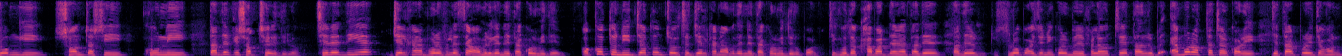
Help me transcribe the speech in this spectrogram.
জঙ্গি, সন্ত্রাসী, খুনি, তাদেরকে সব ছেড়ে দিল। ছেড়ে দিয়ে জেলখানা ভরে ফেলেছে আওয়ামী লীগের নেতা কর্মীদের অকথ্য নির্যাতন চলছে জেলখানা আমাদের নেতাকর্মীদের উপর। ঠিকমতো খাবার দেয় না, তাদের তাদের স্লো পয়জনিং করে মেরে ফেলা হচ্ছে, তাদের উপর এমন অত্যাচার করে যে তারপরে যখন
